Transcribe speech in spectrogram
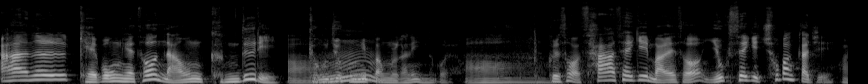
안을 개봉해서 나온 금들이 아. 경주 음. 국립박물관에 있는 거예요. 아. 그래서 4세기 말에서 6세기 초반까지 네.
